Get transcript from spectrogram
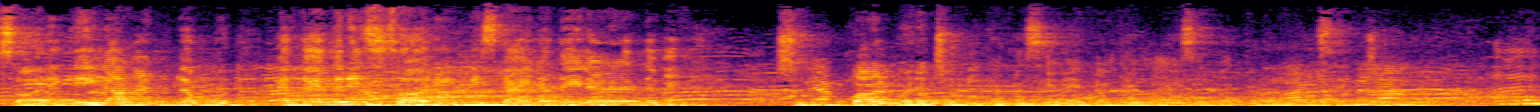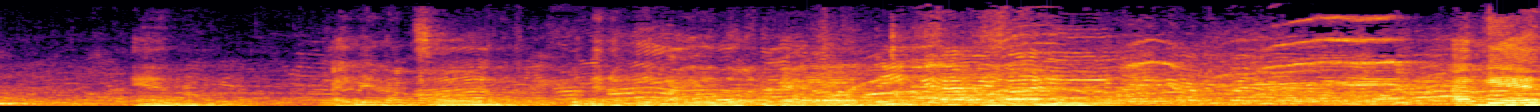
Sorry, kailangan lang mo. Ito, ito rin sorry, Miss Kyla, kailangan lang naman. Sumibawal mo na chumika kasi po tayo sa patrol. Pasensya na. Ah, And, ayan, so, punta na po tayo doon, pero, thank you. Again,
